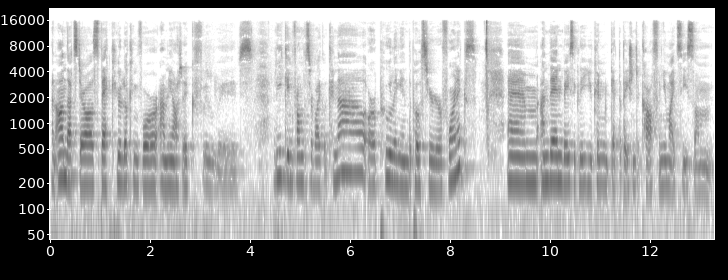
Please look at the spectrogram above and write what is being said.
and on that sterile spec, you're looking for amniotic fluids leaking from the cervical canal or pooling in the posterior fornix. Um, and then basically you can get the patient to cough and you might see some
